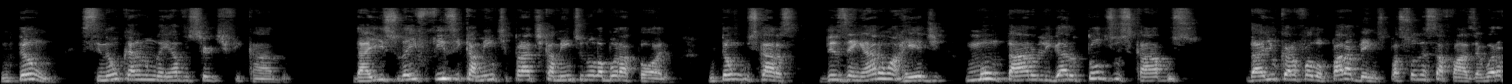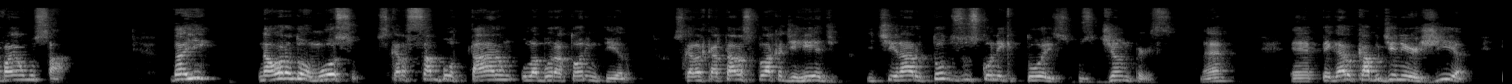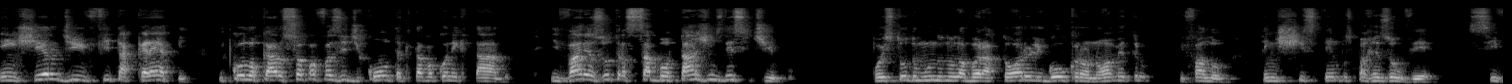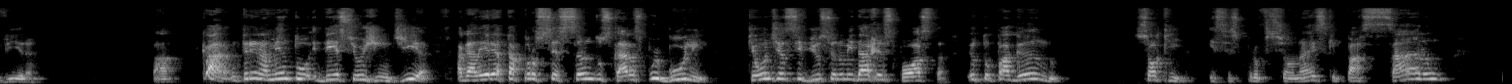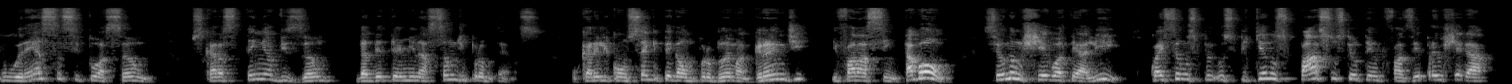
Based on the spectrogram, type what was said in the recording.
Então, senão o cara não ganhava o certificado. Daí isso daí fisicamente, praticamente no laboratório. Então os caras desenharam a rede, montaram, ligaram todos os cabos. Daí o cara falou: parabéns, passou nessa fase, agora vai almoçar. Daí na hora do almoço, os caras sabotaram o laboratório inteiro. Os caras cataram as placas de rede e tiraram todos os conectores, os jumpers, né? É, pegaram o cabo de energia, encheram de fita crepe e colocaram só para fazer de conta que estava conectado. E várias outras sabotagens desse tipo. Pois todo mundo no laboratório ligou o cronômetro e falou: tem X tempos para resolver, se vira. Tá? Cara, um treinamento desse hoje em dia, a galera está processando os caras por bullying. Que onde já se viu você não me dá a resposta? Eu estou pagando. Só que esses profissionais que passaram por essa situação, os caras têm a visão da determinação de problemas. O cara ele consegue pegar um problema grande e falar assim: tá bom, se eu não chego até ali, quais são os, os pequenos passos que eu tenho que fazer para eu chegar?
